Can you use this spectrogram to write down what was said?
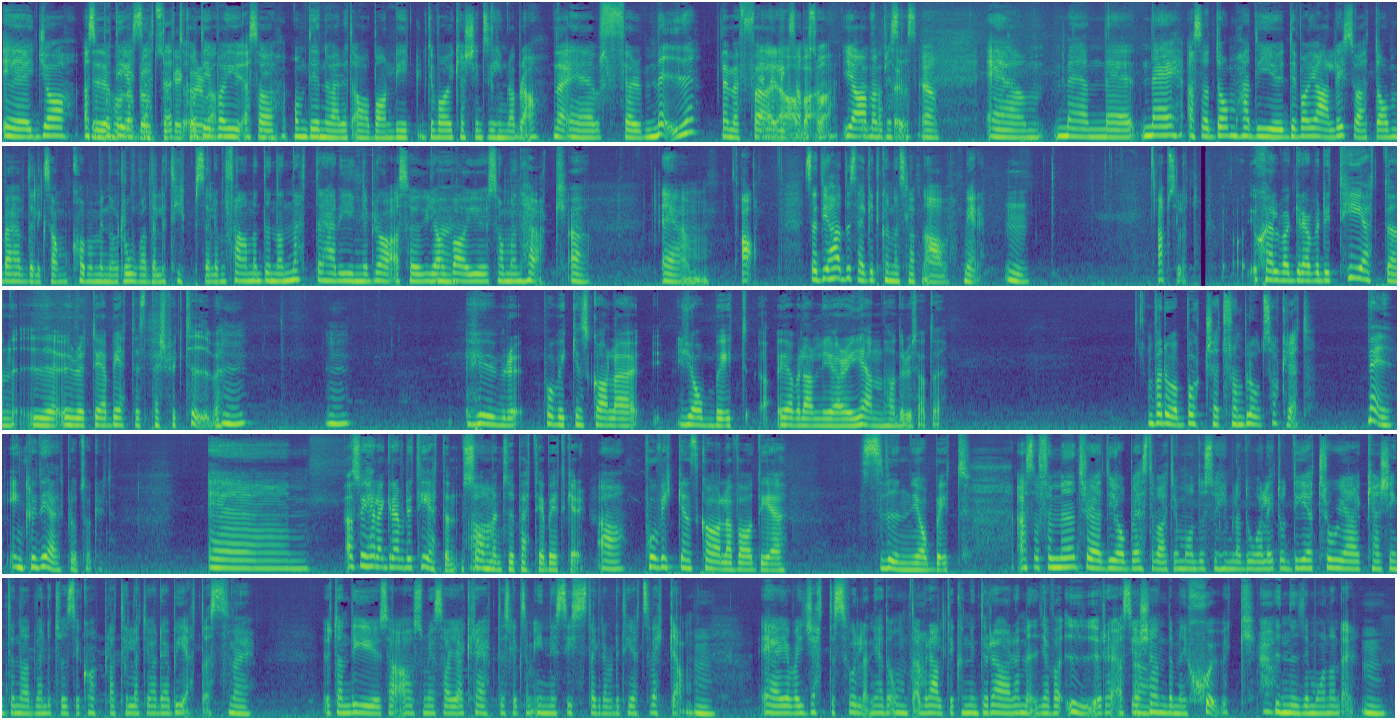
Eh, ja, alltså I på det sättet. Och det var ju, alltså, om det nu är ett A-barn, det, det var ju kanske inte så himla bra. Nej. Eh, för mig. Nej men för Eller liksom A-barn. så. Ja, Jag men fattar. precis. Ja. Ehm, men eh, nej, alltså de hade ju, det var ju aldrig så att de behövde liksom komma med något råd eller tips eller fan men dina nätter här är inget bra. Alltså jag Nej. var ju som en hök. Ja. Ehm, ja. Så att jag hade säkert kunnat slappna av mer. Mm. Absolut. Själva graviditeten i, ur ett diabetesperspektiv. Mm. Mm. Hur, på vilken skala jobbigt, jag vill aldrig göra igen hade du satt det? Vadå, bortsett från blodsockret? Nej, inkluderat blodsockret. Ehm, Alltså hela graviditeten som Ja. en typ 1-diabetiker. ja. På vilken skala var det svinjobbigt? Alltså för mig tror jag det jobbigaste var att jag mådde så himla dåligt och det tror jag kanske inte nödvändigtvis är kopplat till att jag har diabetes. Nej. Utan det är ju så här, ja, som jag sa, jag kräktes liksom in i sista graviditetsveckan. Mm. Eh, Jag var jättesvullen, jag hade ont överallt, jag kunde inte röra mig, jag var yr. Alltså jag Ja. kände mig sjuk i nio månader. Mm.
